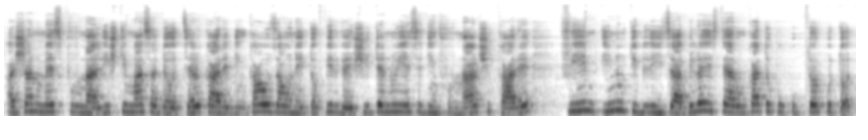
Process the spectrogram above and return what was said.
așa numesc furnaliștii masa de oțel care din cauza unei topiri greșite nu iese din furnal și care, fiind inutilizabilă, este aruncată cu cuptor cu tot.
